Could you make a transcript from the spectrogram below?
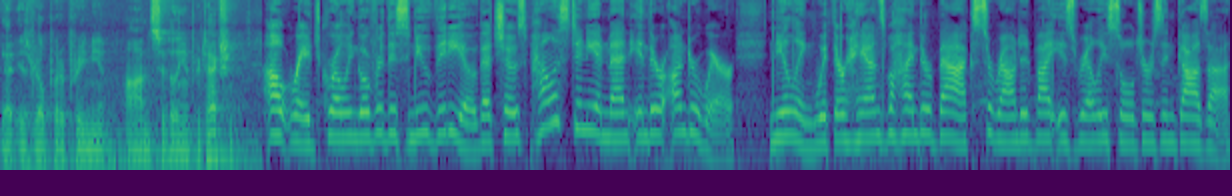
that Israel put a premium on civilian protection. Outrage growing over this new video that shows Palestinian men in their underwear, kneeling with their hands behind their backs, surrounded by Israeli soldiers in Gaza.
